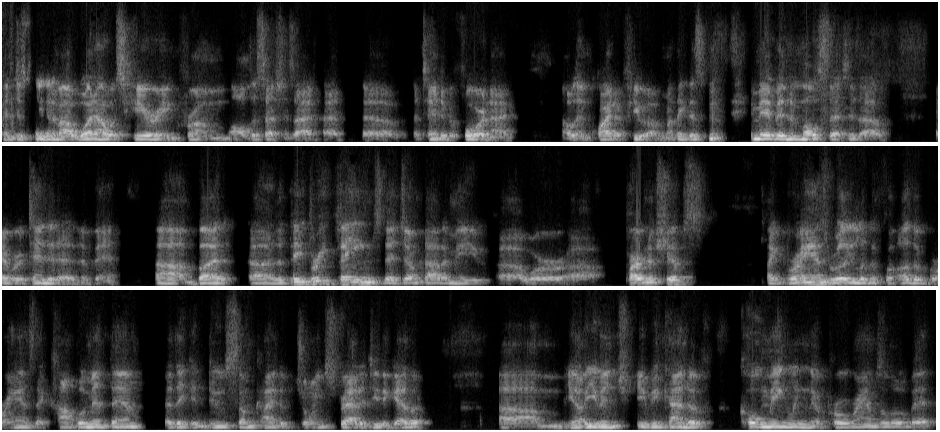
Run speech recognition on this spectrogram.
and just thinking about what I was hearing from all the sessions I had uh, attended before, and I, I was in quite a few of them. I think this it may have been the most sessions I've ever attended at an event. Uh, but uh, the th- three themes that jumped out at me uh, were uh, partnerships, like brands really looking for other brands that complement them that they can do some kind of joint strategy together. Um, you know, even even kind of commingling their programs a little bit.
